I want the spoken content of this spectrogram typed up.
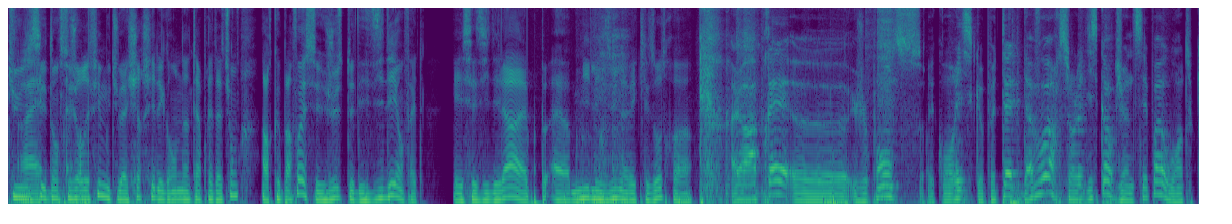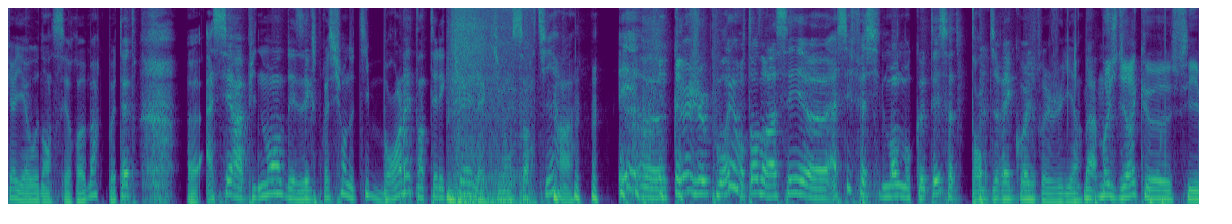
tu, Ouais. c'est dans ce genre de film où tu vas chercher des grandes interprétations, alors que parfois c'est juste des idées en fait. Et ces idées-là, euh, mis les unes avec les autres, euh, Alors après, euh, je pense qu'on risque peut-être d'avoir sur le Discord, je ne sais pas, ou en tout cas Yao dans ses remarques peut-être, euh, assez rapidement des expressions de type branlette intellectuelle qui vont sortir et euh, que je pourrais entendre assez, euh, assez facilement de mon côté. Ça t'en dirait quoi, Julien? Bah, moi, je dirais que c'est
